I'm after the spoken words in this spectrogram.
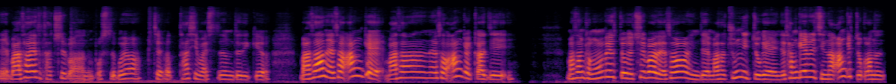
네, 마산에서 다 출발하는 버스고요. 제가 다시 말씀드릴게요. 마산에서 안개, 마산에서 안개까지 마산 경남대 쪽에 출발해서 이제 마산 중리 쪽에 이제 3개를 지나 안개 쪽 가는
